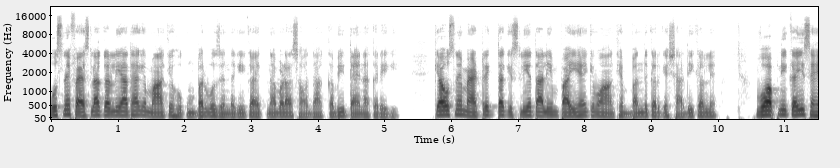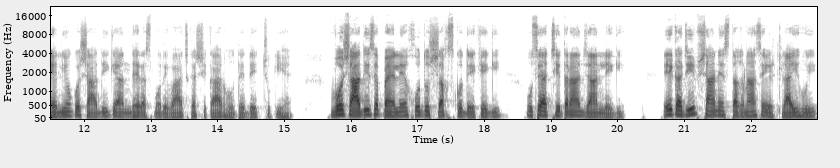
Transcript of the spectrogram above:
اس نے فیصلہ کر لیا تھا کہ ماں کے حکم پر وہ زندگی کا اتنا بڑا سودا کبھی طے نہ کرے گی۔ کیا اس نے میٹرک تک اس لیے تعلیم پائی ہے کہ وہ آنکھیں بند کر کے شادی کر لے؟ وہ اپنی کئی سہیلیوں کو شادی کے اندھے رسم و رواج کا شکار ہوتے دیکھ چکی ہے۔ وہ شادی سے پہلے خود اس شخص کو دیکھے گی، اسے اچھی طرح جان لے گی۔ ایک عجیب شان استغنا سے اٹھلائی ہوئی،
